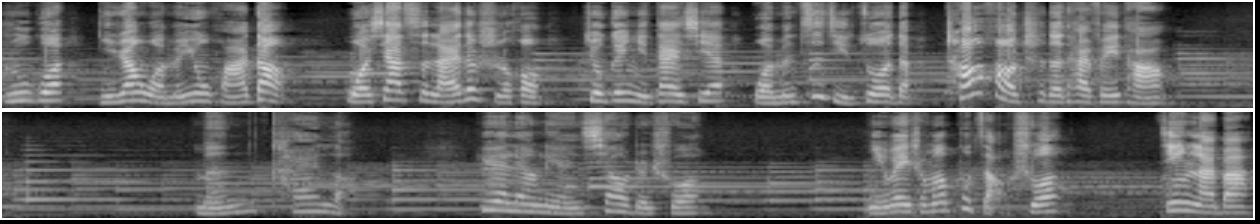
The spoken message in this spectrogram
如果你让我们用滑道，我下次来的时候就给你带些我们自己做的超好吃的太妃糖。”门开了，月亮脸笑着说：“你为什么不早说？进来吧。”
